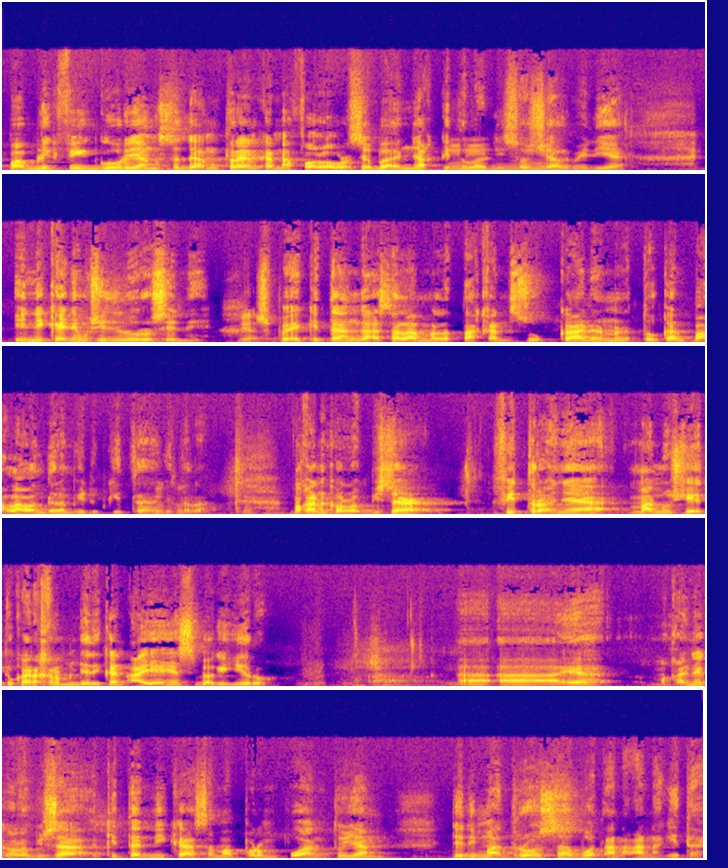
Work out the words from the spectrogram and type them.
public figure yang sedang tren karena followersnya banyak gitu loh di sosial media. Ini kayaknya mesti dilurusin nih Ya. supaya kita nggak salah meletakkan suka dan menentukan pahlawan dalam hidup kita gitu loh. Bahkan kalau bisa fitrahnya manusia itu kan akan menjadikan ayahnya sebagai hero. Ah, ah, ya. Makanya kalau bisa kita nikah sama perempuan tuh yang jadi madrasah buat anak-anak kita.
